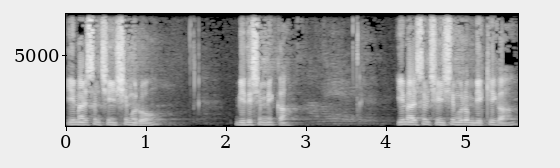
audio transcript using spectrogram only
이 말씀 진심으로 믿으십니까? 이 말씀 진심으로 믿기가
